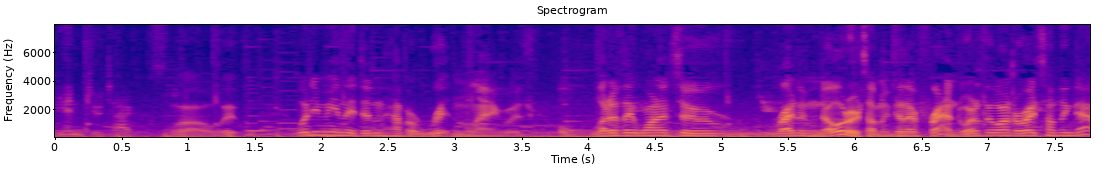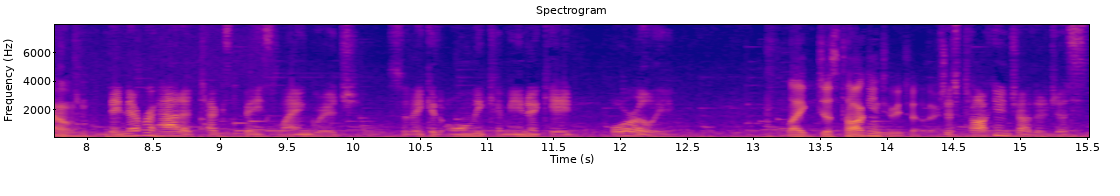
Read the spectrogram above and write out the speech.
into text. Whoa, what do you mean they didn't have a written language? What if they wanted to write a note or something to their friend? What if they wanted to write something down? They never had a text-based language, so they could only communicate orally. Like just talking to each other? Just talking to each other, just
